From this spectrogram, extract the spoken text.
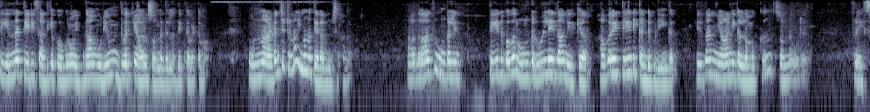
என்ன தேடி சாதிக்க போகிறோம்? இதுதான் முடியும். இது வரைக்கும் யாரும் சொன்னதில்லை திட்டவட்டமாக ஒன்று அடைஞ்சிட்டோன்னா இன்னொன்று தேட ஆரம்பிச்சிடுறாங்க. அதாவது உங்களின் தேடுபவர் உங்கள் உள்ளே தான் இருக்கிறார். அவரை தேடி கண்டுபிடியுங்கள். இதுதான் ஞானிகள் நமக்கு சொன்ன ஒரு ஃப்ரேஸ்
